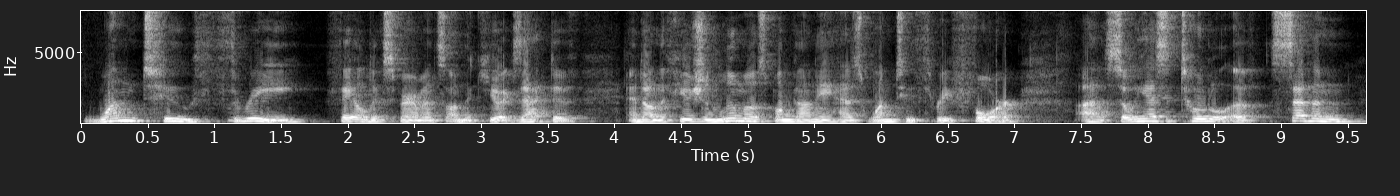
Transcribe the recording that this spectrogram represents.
one, two, three failed experiments on the Q Exactive, and on the Fusion Lumos, Bongani has one, two, three, four. Uh, so he has a total of seven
